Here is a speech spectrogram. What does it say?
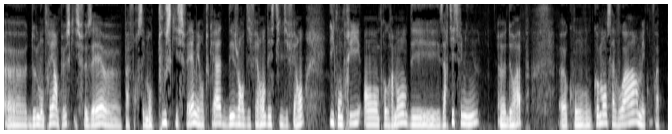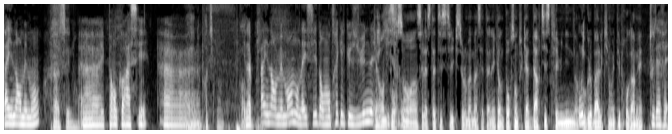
euh, de montrer un peu ce qui se faisait, euh, pas forcément tout ce qui se fait, mais en tout cas des genres différents, des styles différents, y compris en programmant des artistes féminines euh, de rap euh, qu'on commence à voir, mais qu'on voit pas énormément Pas assez, non. euh, et pas encore assez. Euh, il y en a pratiquement pas. il n'y en a pas énormément, mais on a essayé d'en montrer quelques-unes. et qui 40%, sont- hein, c'est la statistique sur le MAMA cette année. 40% en tout cas d'artistes féminines Oui. au global qui ont été programmés, Tout à fait.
